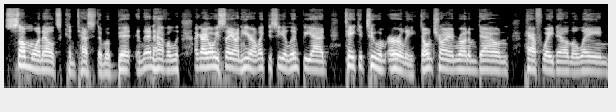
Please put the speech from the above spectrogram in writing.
someone else contest him a bit, and then have a like I always say on here. I like to see Olympiad take it to him early. Don't try and run him down halfway down the lane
